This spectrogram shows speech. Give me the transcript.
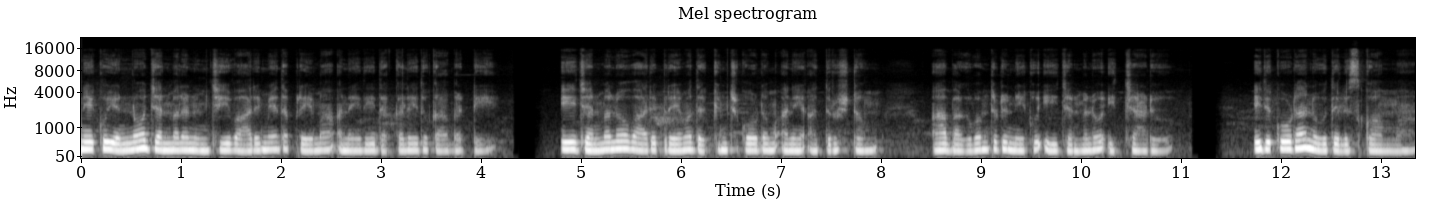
నీకు ఎన్నో జన్మల నుంచి వారి మీద ప్రేమ అనేది దక్కలేదు కాబట్టి ఈ జన్మలో వారి ప్రేమ దక్కించుకోవడం అనే అదృష్టం ఆ భగవంతుడు నీకు ఈ జన్మలో ఇచ్చాడు. ఇది కూడా నువ్వు తెలుసుకో అమ్మా.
